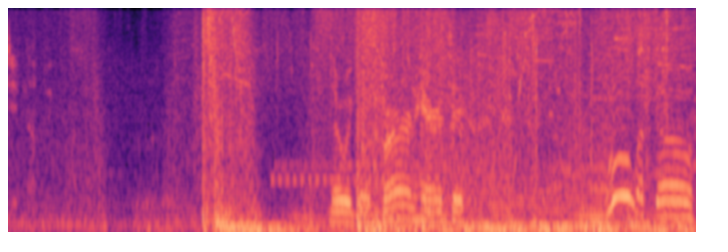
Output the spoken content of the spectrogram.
did nothing. There we go. Burn, heretic. Woo, let's go.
